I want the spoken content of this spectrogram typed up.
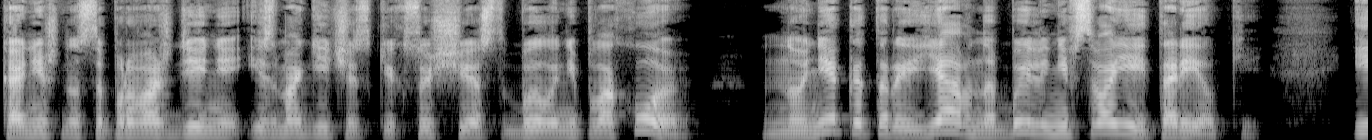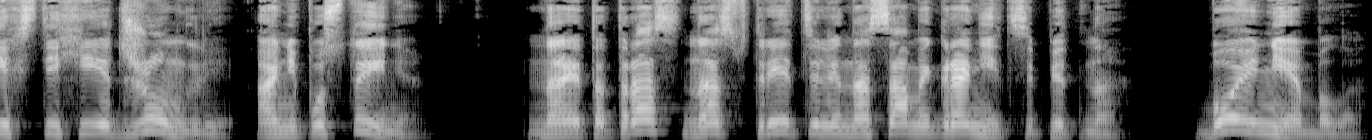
Конечно, сопровождение из магических существ было неплохое, но некоторые явно были не в своей тарелке. Их стихия джунгли, а не пустыня. На этот раз нас встретили на самой границе пятна. Боя не было.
